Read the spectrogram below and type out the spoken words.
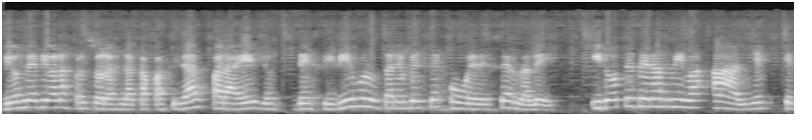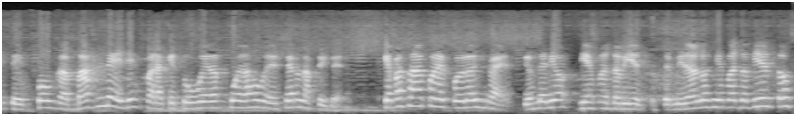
Dios le dio a las personas la capacidad para ellos decidir voluntariamente obedecer la ley y no tener arriba a alguien que te ponga más leyes para que tú puedas obedecer la primera. ¿Qué pasaba con el pueblo de Israel? Dios le dio diez mandamientos. Terminaron los diez mandamientos,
